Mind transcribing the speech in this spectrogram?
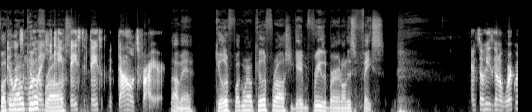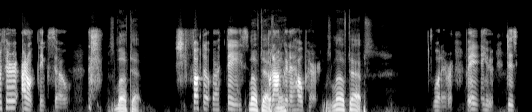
Fucking It around with more Killer like he came face to face with McDonald's fryer. Oh man, Killer fucking around with Killer Frost. She gave him freezer burn on his face. And so he's gonna work with her? I don't think so. It's a love tap. She fucked up my face, Love taps, but I'm man. gonna help her. It was love taps. Whatever. But anywho, does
